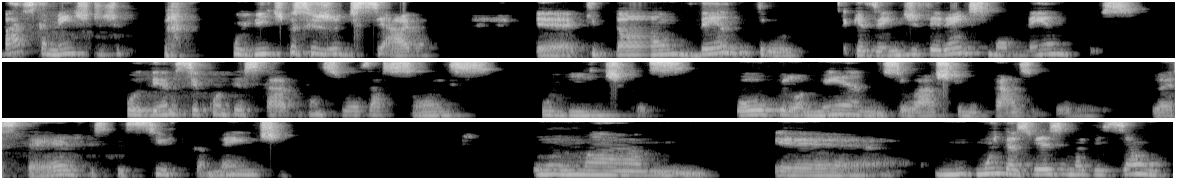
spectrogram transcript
basicamente de políticos e judiciário é, que estão dentro, quer dizer, em diferentes momentos podendo ser contestado com suas ações políticas. Ou, pelo menos, eu acho que no caso do, do STF, especificamente, uma, é, muitas vezes, uma visão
